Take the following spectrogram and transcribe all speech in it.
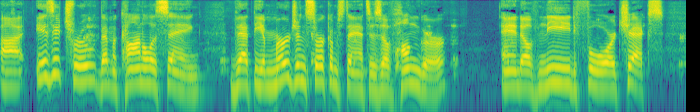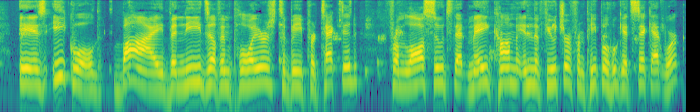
Uh, is it true that McConnell is saying that the emergent circumstances of hunger and of need for checks is equaled by the needs of employers to be protected from lawsuits that may come in the future from people who get sick at work?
